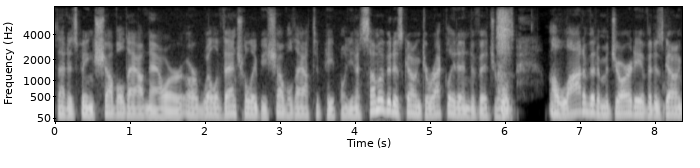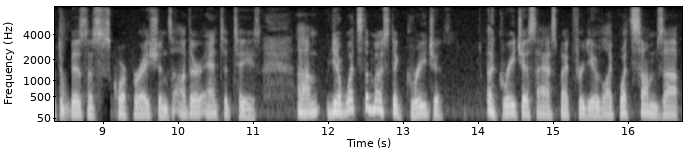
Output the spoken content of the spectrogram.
that is being shoveled out now or, or will eventually be shoveled out to people, you know, some of it is going directly to individuals. A lot of it, a majority of it is going to business, corporations, other entities. Um, you know, what's the most egregious egregious aspect for you? Like what sums up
